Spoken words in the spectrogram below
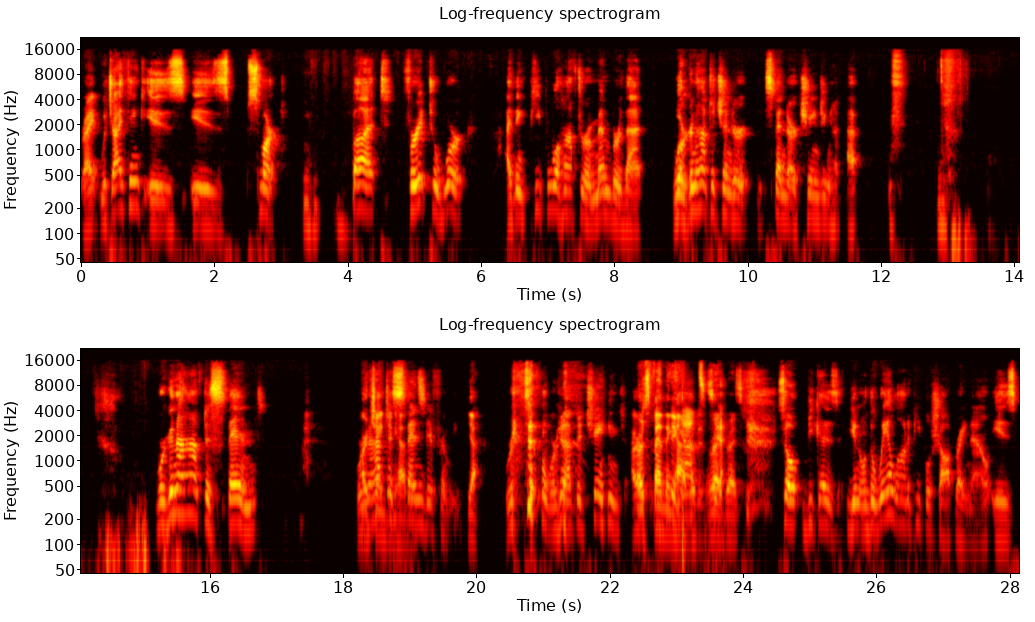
right? Which I think is is smart, Mhm. but for it to work, I think people will have to remember that we're going to have to spend our, spend our changing. Uh, we're going to have to spend. We're Our going to have to changing spend habits. differently. yeah We're gonna, we're gonna have to change our, our spending, habits, right yes. right So because you know the way a lot of people shop right now is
